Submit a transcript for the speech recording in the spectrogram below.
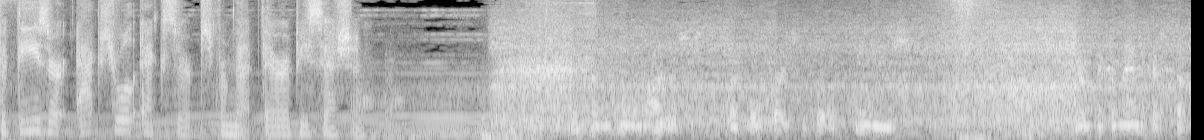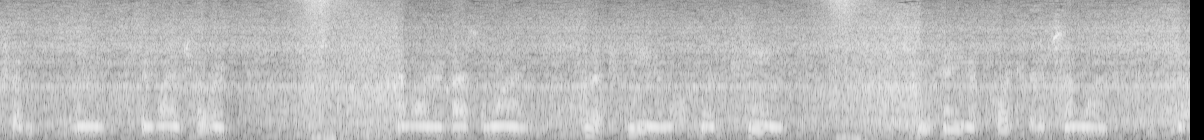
but these are actual excerpts from that therapy session. I'm an think a glass of wine. What a pain, walking with pain. I'm painting a portrait of someone. No,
